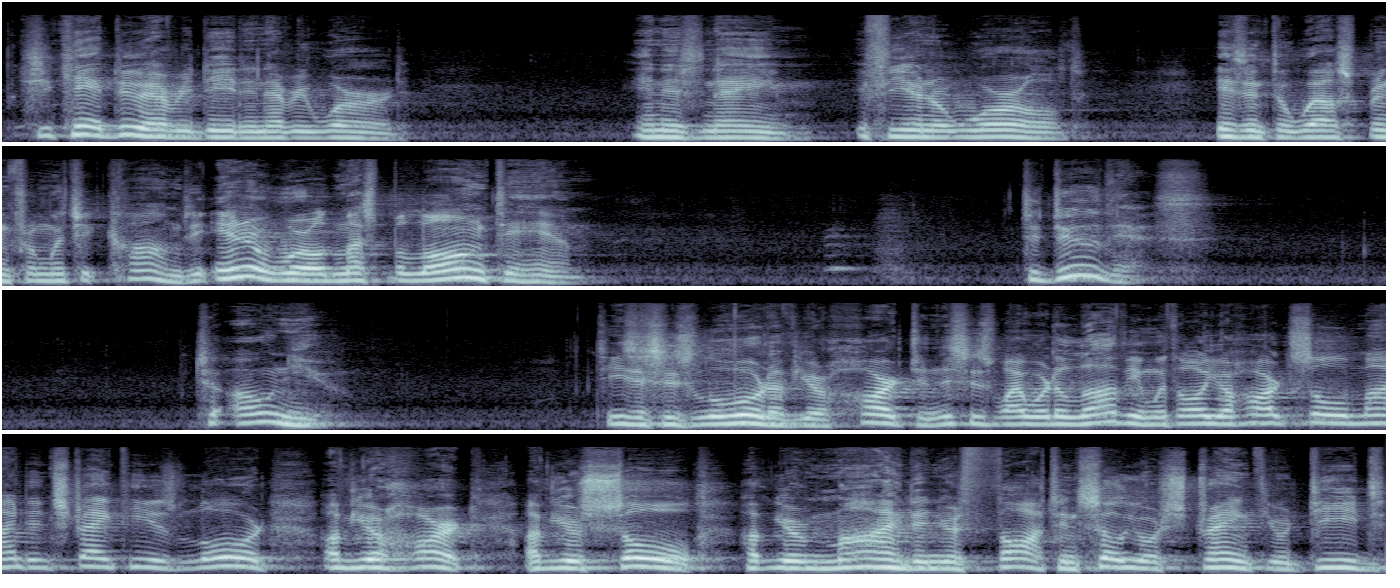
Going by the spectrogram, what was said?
Because you can't do every deed and every word in His name if the inner world isn't the wellspring from which it comes. The inner world must belong to Him to do this, to own you. Jesus is Lord of your heart, and this is why we're to love Him with all your heart, soul, mind, and strength. He is Lord of your heart, of your soul, of your mind, and your thoughts, and so your strength, your deeds,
